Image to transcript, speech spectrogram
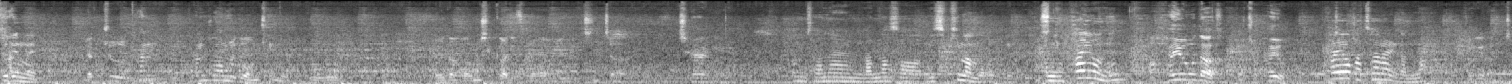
기름을. 맥주 탄 탄수화물도 엄청 높고 거기다가 음식까지 들어가면 진짜 최악이에요. 그럼 저는 만나서 위스키만 먹을게요. 아니 화요는? 아 화요다 그렇죠 화요. 화요가 차라리 낫나? 그게 낫죠.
